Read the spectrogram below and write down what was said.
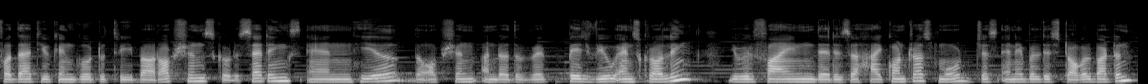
For that you can go to three bar options, go to settings and here the option under the web page view and scrolling you will find there is a high contrast mode just enable this toggle button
